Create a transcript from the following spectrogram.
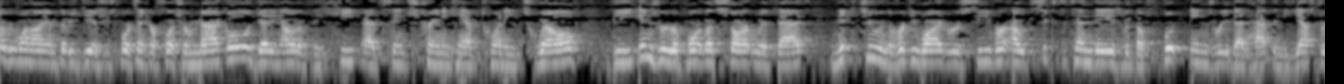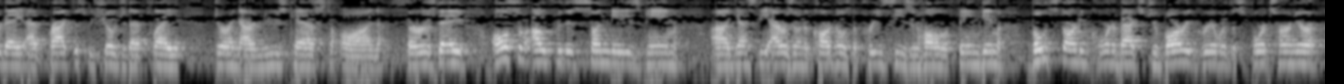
everyone. I am WDSU sports anchor Fletcher Mackel, getting out of the heat at Saints Training Camp 2012. The injury report, let's start with that. Nick Toon, the rookie wide receiver, out six to ten days with a foot injury that happened yesterday at practice. We showed you that play during our newscast on Thursday. Also out for this Sunday's game uh, against the Arizona Cardinals, the preseason Hall of Fame game. Both starting cornerbacks, Jabari Greer with a sports hernia,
